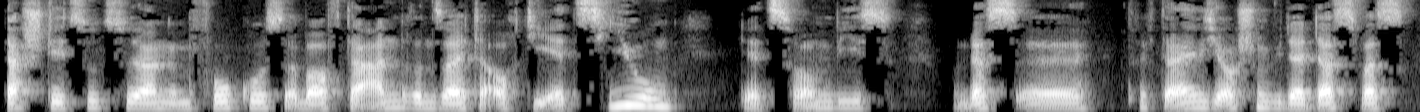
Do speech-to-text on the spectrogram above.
Das steht sozusagen im Fokus, aber auf der anderen Seite auch die Erziehung der Zombies. Und das äh, trifft eigentlich auch schon wieder das, was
